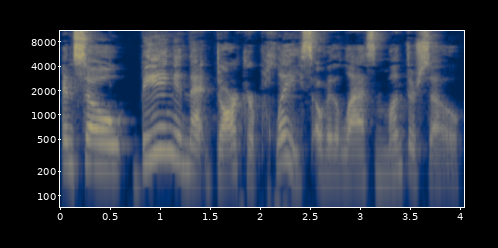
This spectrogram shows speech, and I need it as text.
And so being in that darker place over the last month or so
